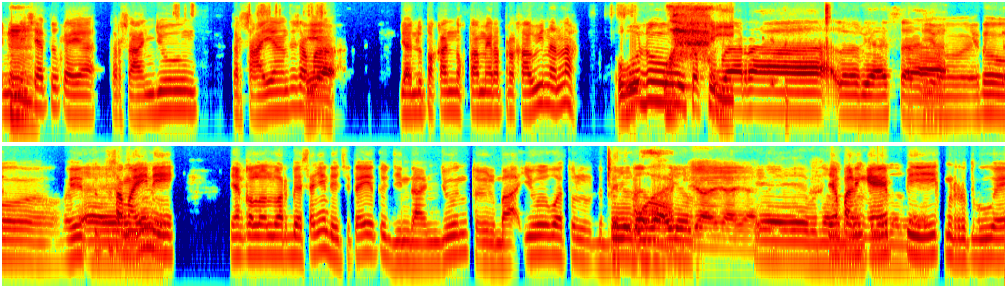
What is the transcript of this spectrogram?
Indonesia tuh kayak tersanjung, tersayang tuh sama jangan lupakan nokta merah perkawinan lah. Waduh, Wah, Coki iya. Bara luar biasa. Iya, itu itu tuh Eh, sama iya, ini. Yang kalau luar biasanya dia ceritain itu Jin Danjun, Tuyul Mbak Yul, wah tuh the best. Yul. Iya, iya, iya. Iya, iya, yang paling betul, epic menurut gue,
